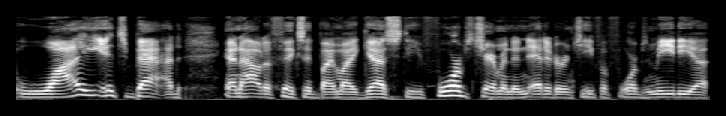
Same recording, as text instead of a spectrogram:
why it's bad, and how to fix it. By my guest Steve Forbes, chairman and editor in chief of Forbes Media.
